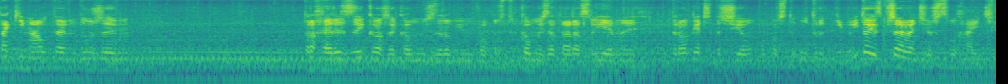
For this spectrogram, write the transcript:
takim autem dużym trochę ryzyko, że komuś zrobimy, po prostu komuś zatarasujemy drogę, czy też ją po prostu utrudnimy. I to jest przełęcz już, słuchajcie.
